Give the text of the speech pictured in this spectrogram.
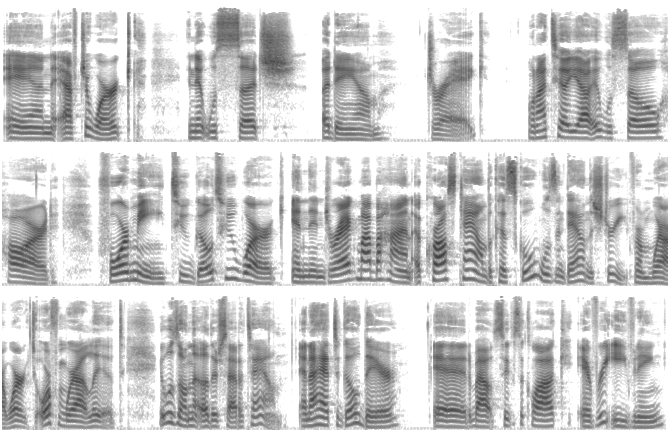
and after work, and it was such a damn drag when I tell y'all it was so hard for me to go to work and then drag my behind across town because school wasn't down the street from where I worked or from where I lived. It was on the other side of town. And I had to go there at about six o'clock every evening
